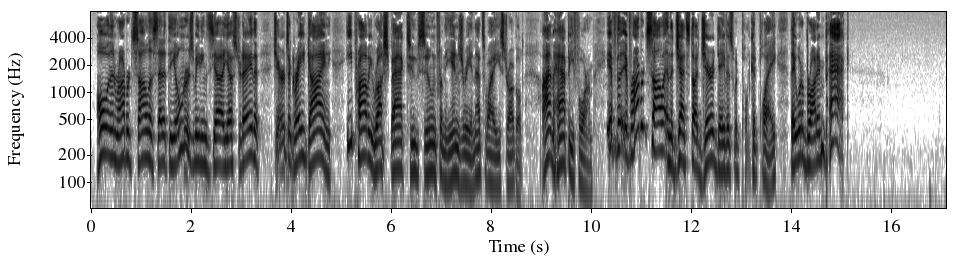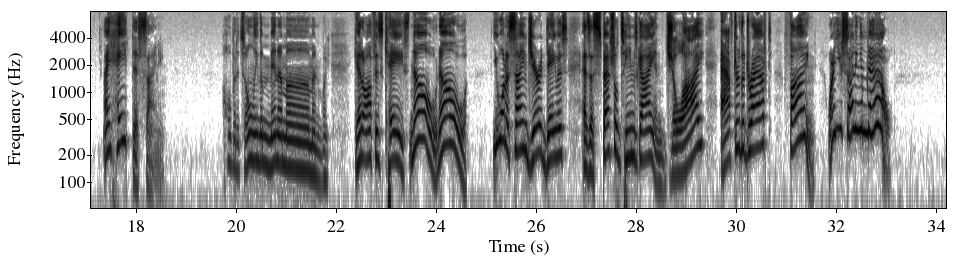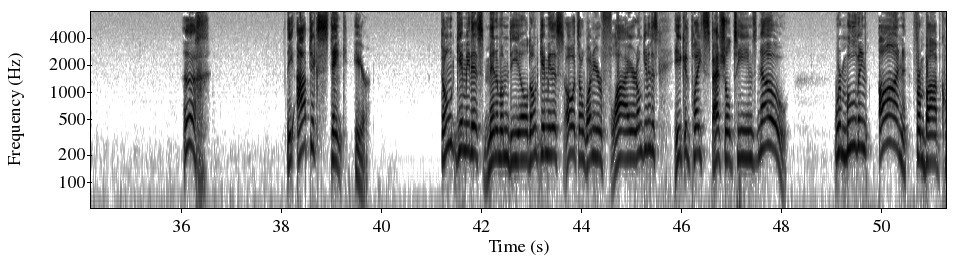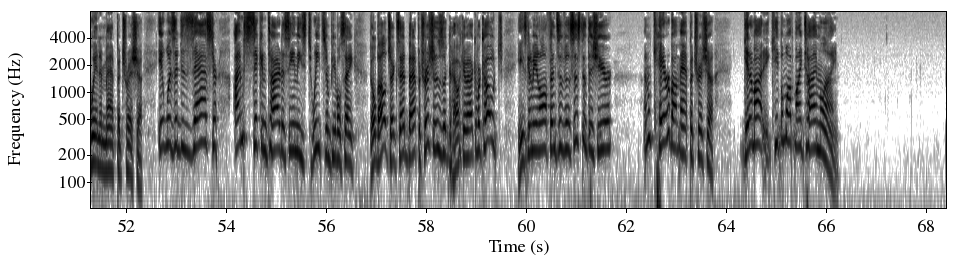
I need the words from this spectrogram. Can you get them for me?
Oh, and then Robert Saleh said at the owners' meetings uh, yesterday that Jarrad's a great guy, and he probably rushed back too soon from the injury, and that's why he struggled. I'm happy for him. If the if Robert Saleh and the Jets thought Jarrad Davis would could play, they would have brought him back. I hate this signing. Oh, but it's only the minimum, and we get off his case. No, no. You want to sign Jarrad Davis as a special teams guy in July after the draft? Fine. Why are you signing him now? Ugh. The optics stink here. Don't give me this minimum deal. Don't give me this, oh, it's a one year flyer. Don't give me this, he could play special teams. No. We're moving on from Bob Quinn and Matt Patricia. It was a disaster. I'm sick and tired of seeing these tweets from people saying, Bill Belichick said Matt Patricia is a heck of a coach. He's going to be an offensive assistant this year. I don't care about Matt Patricia. Get him out. Keep him off my timeline.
